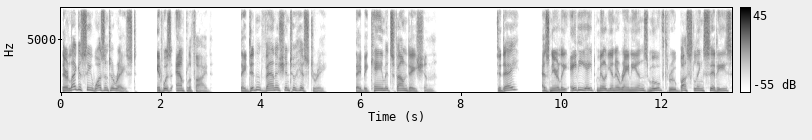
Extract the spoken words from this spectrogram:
Their legacy wasn't erased, it was amplified. They didn't vanish into history, they became its foundation. Today, as nearly 88 million Iranians move through bustling cities,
